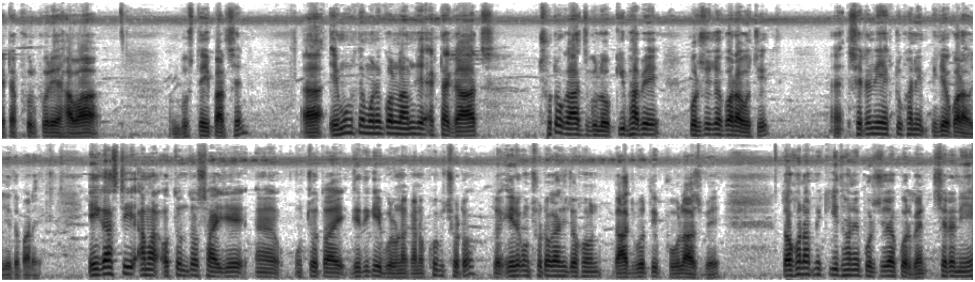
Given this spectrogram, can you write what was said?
একটা ফুরফুরে হাওয়া, বুঝতেই পারছেন। এই মুহূর্তে মনে করলাম যে একটা গাছ, ছোট গাছগুলো কীভাবে পরিচর্যা করা উচিত সেটা নিয়ে একটুখানি ভিডিও করাও যেতে পারে। এই গাছটি আমার অত্যন্ত সাইজে উচ্চতায় যেদিকেই বলো না কেন খুবই ছোট। তো এরকম ছোট গাছে যখন গাছ ভর্তি ফুল আসবে, তখন আপনি কী ধরনের পরিচর্যা করবেন সেটা নিয়ে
